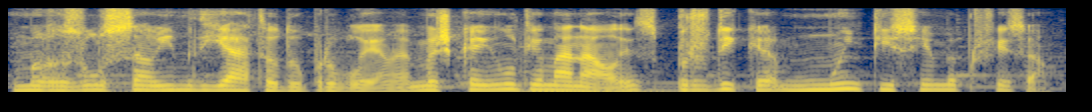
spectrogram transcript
uma resolução imediata do problema, mas que, em última análise, prejudica muitíssimo a profissão.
